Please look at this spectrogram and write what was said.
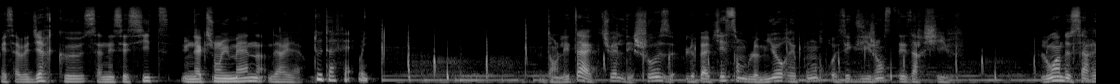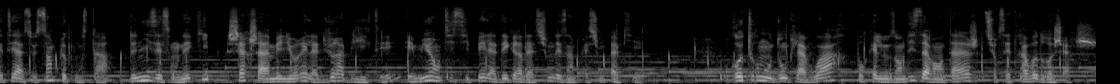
Mais ça veut dire que ça nécessite une action humaine derrière. Tout à fait, oui. Dans l'état actuel des choses, le papier semble mieux répondre aux exigences des archives. Loin de s'arrêter à ce simple constat, Denise et son équipe cherchent à améliorer la durabilité et mieux anticiper la dégradation des impressions papier. Retournons donc la voir pour qu'elle nous en dise davantage sur ses travaux de recherche.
